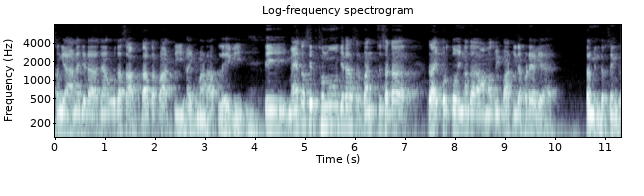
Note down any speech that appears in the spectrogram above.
ਸੰਗਿਆਨ ਹੈ ਜਿਹੜਾ ਜਾਂ ਉਹਦਾ ਹਿਸਾਬ ਕਿਤਾਬ ਤਾਂ ਪਾਰਟੀ ਹਾਈ ਕਮਾਂਡ ਆਪ ਲਏਗੀ। ਤੇ ਮੈਂ ਤਾਂ ਸਿਰਫ ਤੁਹਾਨੂੰ ਜਿਹੜਾ ਸਰਪੰਚ ਸਾਡਾ ਰਾਏਪੁਰ ਤੋਂ ਇਹਨਾਂ ਦਾ ਆਮ ਆਦਮੀ ਪਾਰਟੀ ਦਾ ਫੜਿਆ ਗਿਆ ਹੈ ਧਰਮਿੰਦਰ ਸਿੰਘ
